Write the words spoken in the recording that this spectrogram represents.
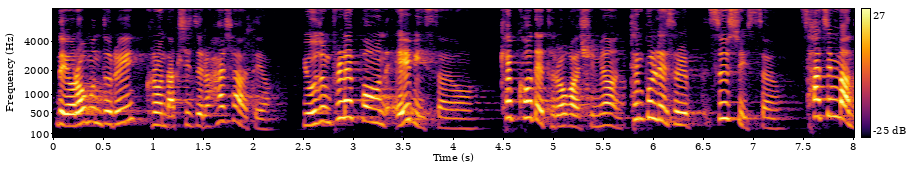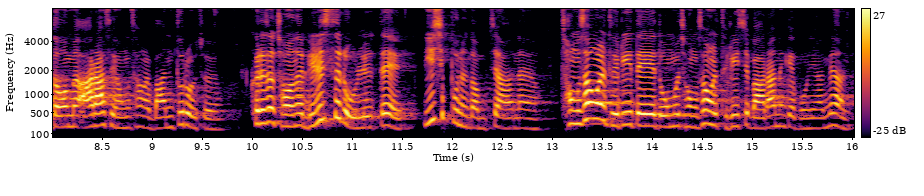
근데 여러분들이 그런 낚시질을 하셔야 돼요. 요즘 플랫폼 앱이 있어요. 캡컷에 들어가시면 템플릿을 쓸 수 있어요. 사진만 넣으면 알아서 영상을 만들어줘요. 그래서 저는 릴스를 올릴 때 20분을 넘지 않아요. 정성을 들이되 너무 정성을 들이지 말라는 게 뭐냐면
